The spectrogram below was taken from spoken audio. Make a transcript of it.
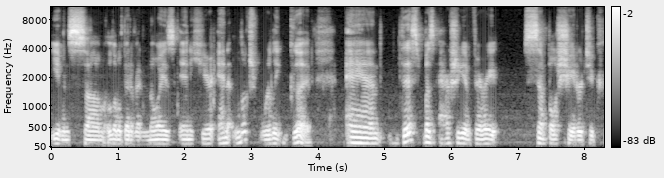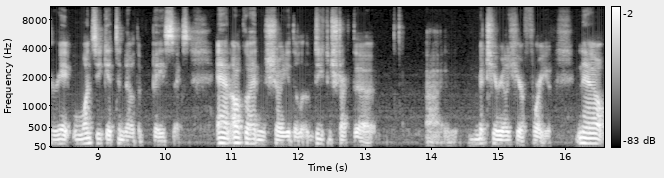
even some a little bit of a noise in here and it looks really good and this was actually a very simple shader to create once you get to know the basics and I'll go ahead and show you the little deconstruct the uh, material here for you now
